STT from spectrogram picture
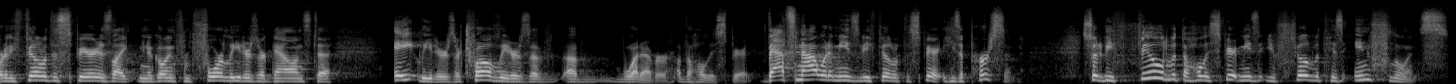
Or to be filled with the Spirit is like, you know, going from four liters or gallons to eight liters or 12 liters of, of whatever, of the Holy Spirit. That's not what it means to be filled with the Spirit. He's a person. So to be filled with the Holy Spirit means that you're filled with His influence.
